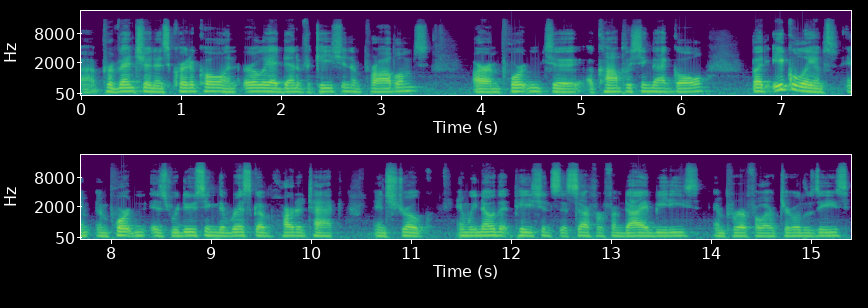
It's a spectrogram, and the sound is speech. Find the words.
Uh, prevention is critical, and early identification of problems are important to accomplishing that goal. But equally im- im- important is reducing the risk of heart attack and stroke. And we know that patients that suffer from diabetes and peripheral arterial disease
